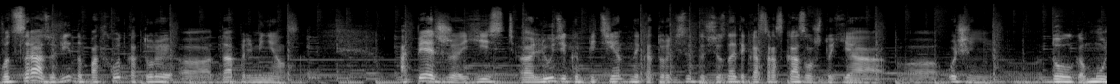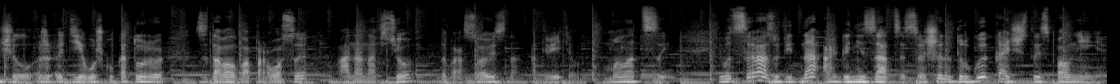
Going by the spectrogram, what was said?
Вот сразу видно подход, который, э, да, применялся. Опять же, есть э, люди компетентные, которые действительно все знают. Я как раз рассказывал, что я э, очень долго мучил девушку, которую задавал вопросы, она на все добросовестно ответила. Молодцы. И вот сразу видна организация, совершенно другое качество исполнения,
